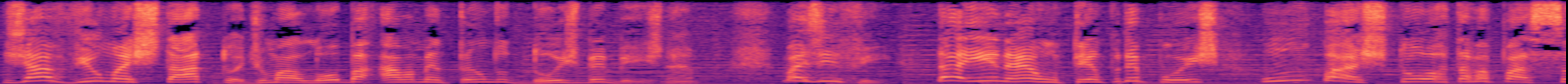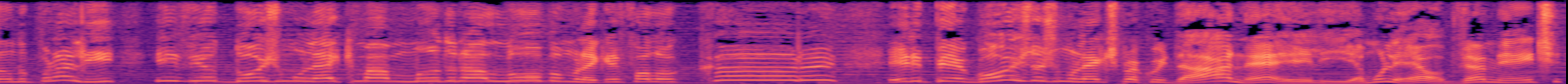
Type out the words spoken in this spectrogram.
já viu uma estátua de uma loba amamentando dois bebês, né? Mas enfim, daí, né, um tempo depois, um pastor tava passando por ali e viu dois moleques mamando na loba, moleque. Ele falou, cara, ele pegou os dois moleques para cuidar, né? Ele e a mulher, obviamente.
